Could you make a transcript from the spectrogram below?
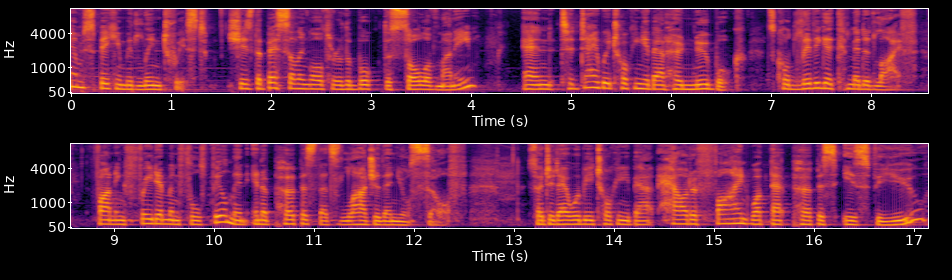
I'm speaking with Lynn Twist. She's the best selling author of the book The Soul of Money. And today we're talking about her new book. It's called Living a Committed Life Finding Freedom and Fulfillment in a Purpose That's Larger Than Yourself. So today we'll be talking about how to find what that purpose is for you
